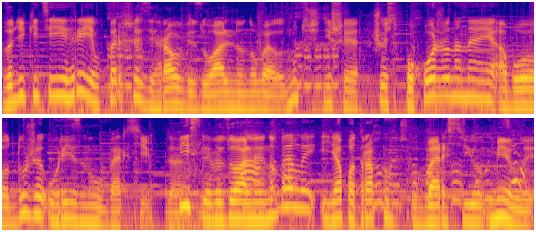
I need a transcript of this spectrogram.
Завдяки цій грі я вперше зіграв візуальну новелу, ну точніше, щось похоже на неї або дуже урізану версію. Після візуальної новели я потрапив в версію Мілли.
